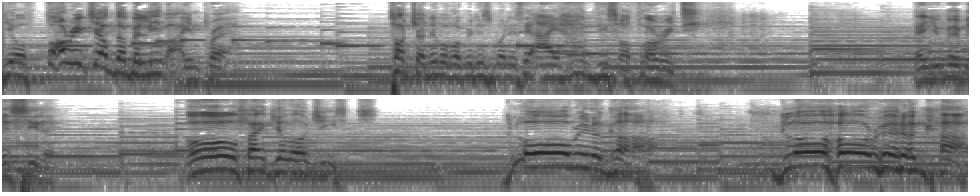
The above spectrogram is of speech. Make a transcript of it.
the authority of the believer in prayer. Touch your neighbor for me this morning. Say, I have this authority. And you may be seated. Oh, thank you, Lord Jesus. Glory to God. Glory to God.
